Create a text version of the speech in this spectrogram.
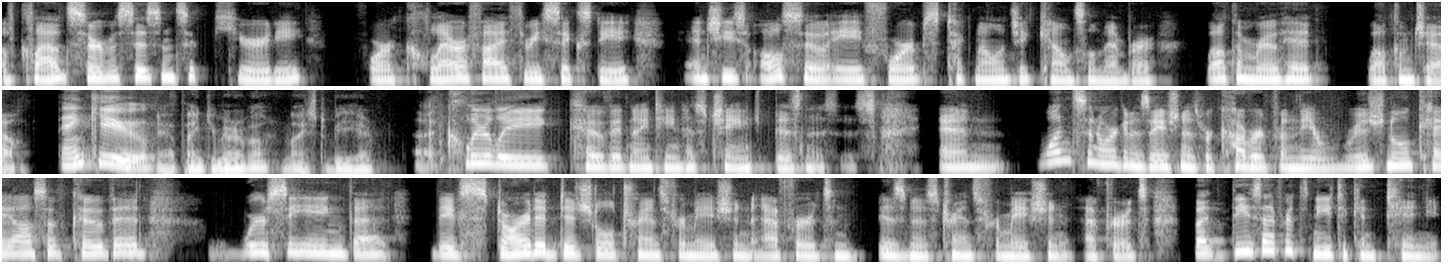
of Cloud Services and Security for Clarify 360. And she's also a Forbes Technology Council member. Welcome, Rohit. Welcome, Joe. Thank you. Yeah, thank you, Maribel. Nice to be here. Uh, clearly, COVID 19 has changed businesses. And once an organization has recovered from the original chaos of COVID, we're seeing that they've started digital transformation efforts and business transformation efforts, but these efforts need to continue.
